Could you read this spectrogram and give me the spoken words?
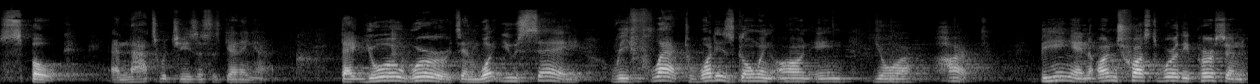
spoke. And that's what Jesus is getting at. That your words and what you say reflect what is going on in your heart. Being an untrustworthy person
